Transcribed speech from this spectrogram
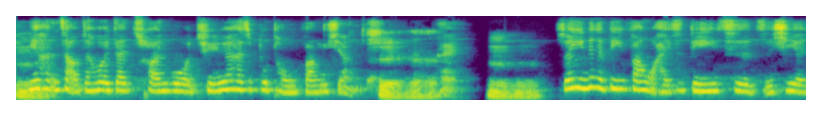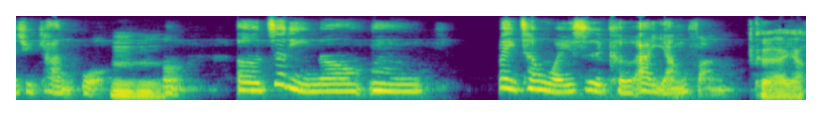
嗯你很少再会再穿过去，因为它是不同方向的。，是，嗯哎，嗯嗯所以那个地方我还是第一次仔细的去看过。嗯嗯嗯，呃，这里呢，嗯，被称为是可爱洋房，可爱呀，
